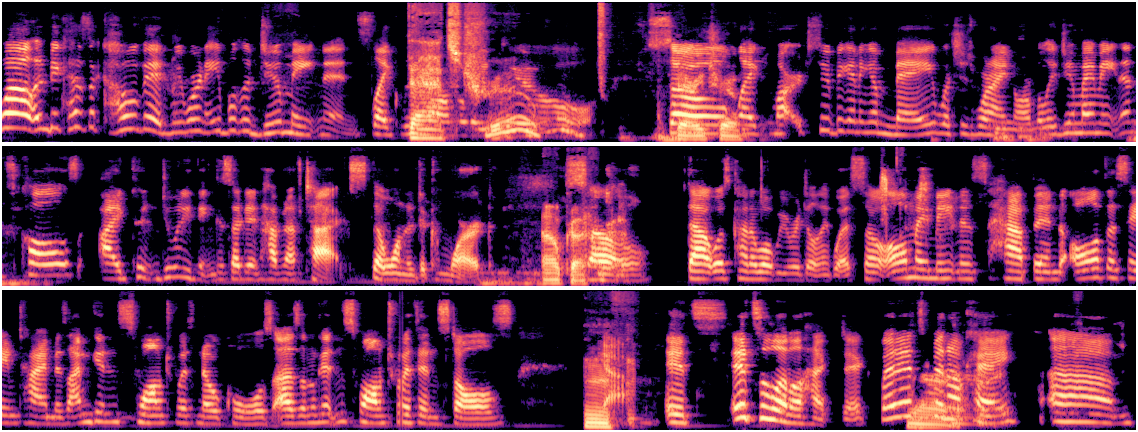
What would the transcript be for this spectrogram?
well, and because of COVID, we weren't able to do maintenance like we That's true. do. So, true. like March to beginning of May, which is when I normally do my maintenance calls, I couldn't do anything because I didn't have enough techs that wanted to come work. Okay. So that was kind of what we were dealing with. So all my maintenance happened all at the same time as I'm getting swamped with no cools, as I'm getting swamped with installs. Mm. Yeah, it's it's a little hectic, but it's been okay. Um,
